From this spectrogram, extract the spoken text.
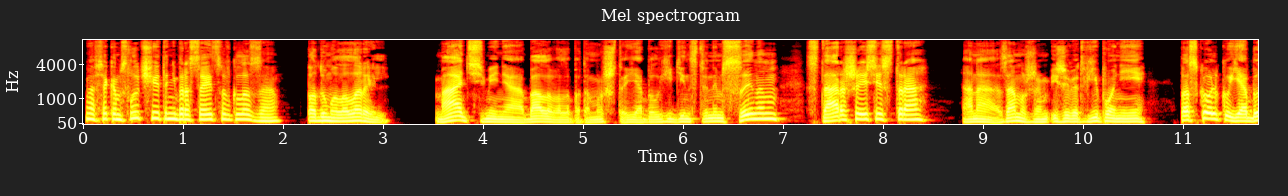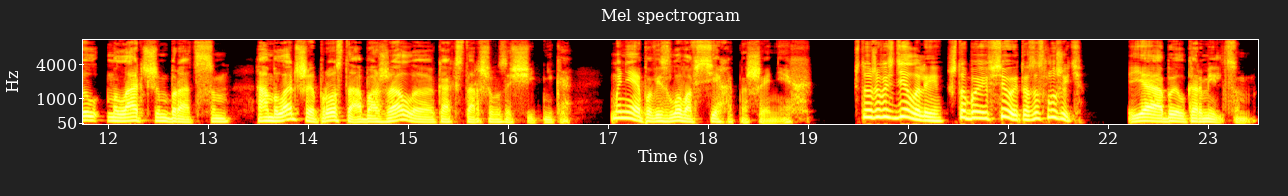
«Во всяком случае, это не бросается в глаза», — подумала Лорель. Мать меня баловала, потому что я был единственным сыном, старшая сестра, она замужем и живет в Японии, поскольку я был младшим братцем, а младшая просто обожала как старшего защитника. Мне повезло во всех отношениях. Что же вы сделали, чтобы все это заслужить? Я был кормильцем.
